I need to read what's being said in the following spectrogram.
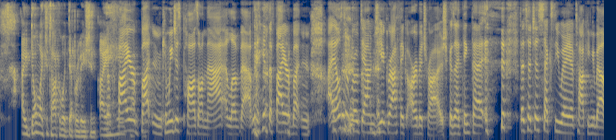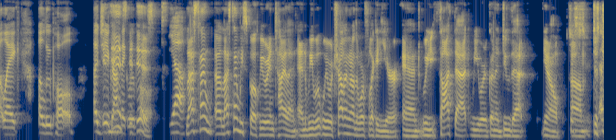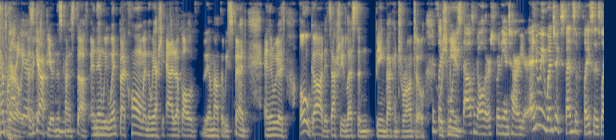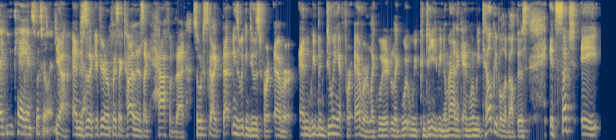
I don't like to talk about deprivation I The fire button. Can we just pause on that? I love that. I'm going to hit the fire button. I also wrote down geographic arbitrage because I think that that's such a sexy way of talking about like a loophole, a geographic it is, loophole. it is Yeah. last time uh, last time we spoke we were in thailand and we, w- we were traveling around the world for like a year and we thought that we were going to do that you know Just um, just temporarily as a gap year and this kind of stuff and then we went back home and then we actually added up all of the amount that we spent and then we realized oh god it's actually less than being back in toronto It's like which means thousand dollars for the entire year. And we went to expensive places like UK and Switzerland. Yeah, and it's Yeah. like if you're in a place like Thailand, it's like half of that. So we're just like that means we can do this forever, and we've been doing it forever. Like we're like we we continue to be nomadic, and when we tell people about this, it's such a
